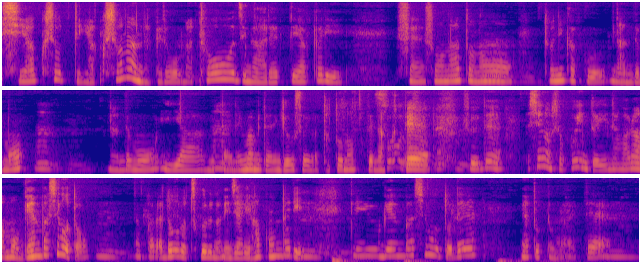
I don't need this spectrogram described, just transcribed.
市役所って役所なんだけど、まあ、当時のあれってやっぱり戦争の後の、とにかく何でもうんうん。何でもいいやみたいな、うん。今みたいに行政が整ってなくてそ,、ね。れで市の職員と言いながらもう現場仕事。うん。うんだから道路作るのに砂利運んだり、うん。っていう現場仕事で雇ってもらえて、うん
